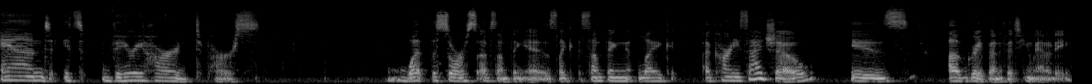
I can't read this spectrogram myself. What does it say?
And it's very hard to parse what the source of something is. Like something like a carny sideshow is of great benefit to humanity.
